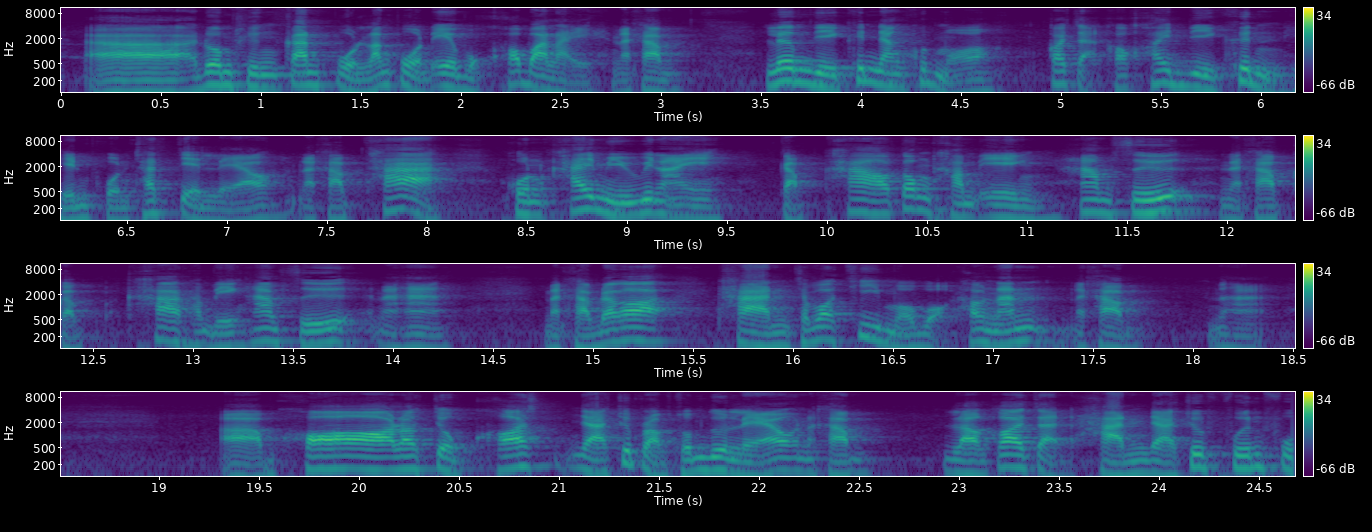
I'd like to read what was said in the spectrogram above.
ๆ รวมถึงการปวดหลังปวดเอวบกข้อบ่าไหล่นะครับ เริ่มดีขึ้นยังคุณหมอ ก็จะค่อยๆดีขึ้นเห็นผลชัดเจนแล้วนะครับ ถ้าคนไข้มีวินัยกับข้าวต้องทำเองห้ามซื้อนะครับ กับข้าวทำเองห้ามซื้อนะฮะนะครับ แล้วก็ทานเฉพาะที่หมอบอกเท่านั้นนะครับนะฮะ พอเราจบคอร์สยาชุดปรับสมดุลแล้วนะครับ เราก็จะทานยาชุดฟื้นฟู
